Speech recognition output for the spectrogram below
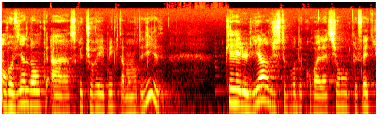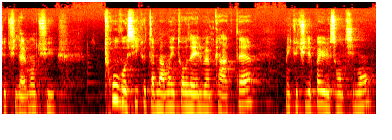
on revient donc à ce que tu aurais aimé que ta maman te dise. Quel est le lien justement de corrélation entre le fait que finalement tu trouves aussi que ta maman et toi vous avez le même caractère, mais que tu n'aies pas eu le sentiment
